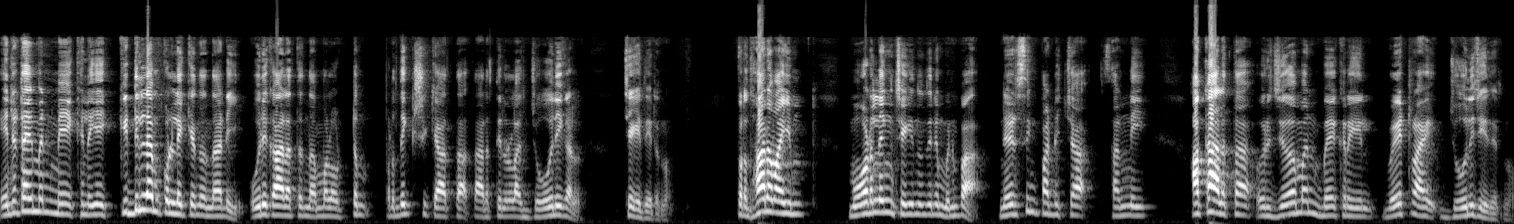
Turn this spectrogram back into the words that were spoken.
എന്റർടൈൻമെന്റ് മേഖലയെ കിടിലം കൊള്ളിക്കുന്ന നടി ഒരു കാലത്ത് നമ്മൾ ഒട്ടും പ്രതീക്ഷിക്കാത്ത തരത്തിലുള്ള ജോലികൾ ചെയ്തിരുന്നു. പ്രധാനമായും മോഡലിംഗ് ചെയ്യുന്നതിന് മുൻപ് നഴ്സിംഗ് പഠിച്ച സണ്ണി അക്കാലത്ത് ഒരു ജർമ്മൻ ബേക്കറിയിൽ വെയിറ്ററായി ജോലി ചെയ്തിരുന്നു.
